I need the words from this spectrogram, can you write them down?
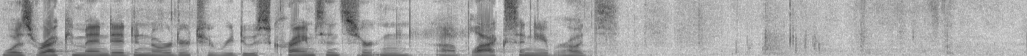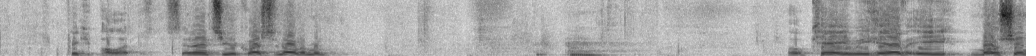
was recommended in order to reduce crimes in certain uh, blocks and neighborhoods. Thank you, Paulette. Does that answer your question, Alderman? Okay, we have a motion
